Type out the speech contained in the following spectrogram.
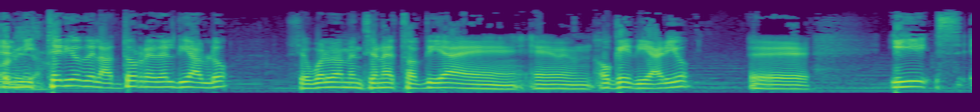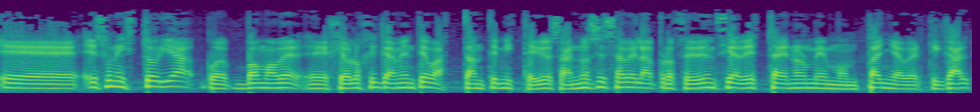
el misterio de la Torre del Diablo se vuelve a mencionar estos días en, en OK Diario. Eh, y eh, es una historia, pues vamos a ver, eh, geológicamente bastante misteriosa. No se sabe la procedencia de esta enorme montaña vertical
